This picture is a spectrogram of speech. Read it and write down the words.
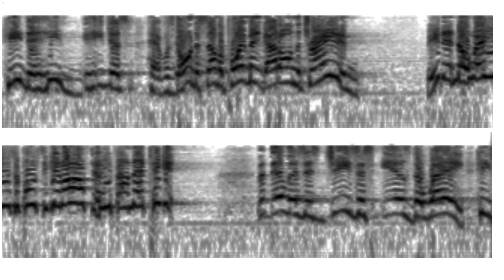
he did, he he just had, was going to some appointment, got on the train, and he didn't know where he was supposed to get off till he found that ticket. The deal is, is Jesus is the way. He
